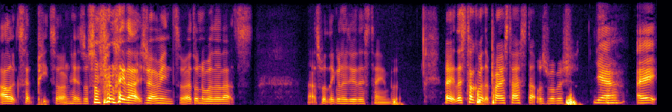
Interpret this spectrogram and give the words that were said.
Alex had pizza on his or something like that. Do you know what I mean? So I don't know whether that's that's what they're going to do this time. But right, let's talk about the prize test. That was rubbish. Yeah, I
